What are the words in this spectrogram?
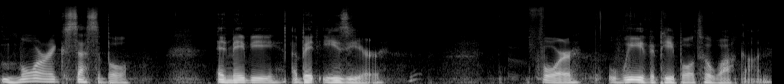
more accessible and maybe a bit easier for we, the people, to walk on.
